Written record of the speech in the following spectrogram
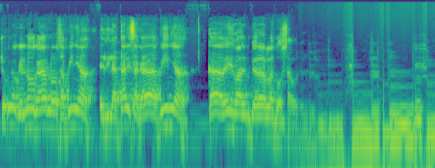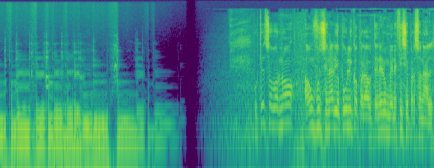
Yo creo que el no cagarnos a piña, el dilatar esa cagada piña, cada vez va a empeorar la cosa. Usted sobornó a un funcionario público para obtener un beneficio personal.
